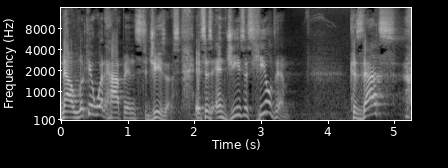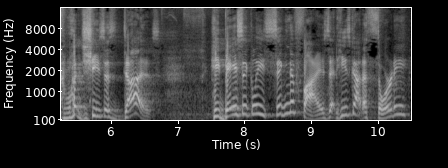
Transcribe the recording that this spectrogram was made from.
Now, look at what happens to Jesus. It says, and Jesus healed him. Because that's what Jesus does. He basically signifies that he's got authority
